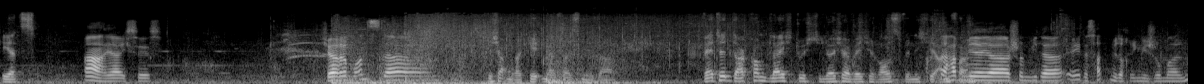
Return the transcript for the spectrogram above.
Jetzt. Ah, ja, ich sehe es. Ich höre Monster. Ich habe einen Raketenwerfer, ist mir egal. Wette, da kommt gleich durch die Löcher welche raus, wenn ich hier Da haben anfange. wir ja schon wieder. Ey, das hatten wir doch irgendwie schon mal, ne?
